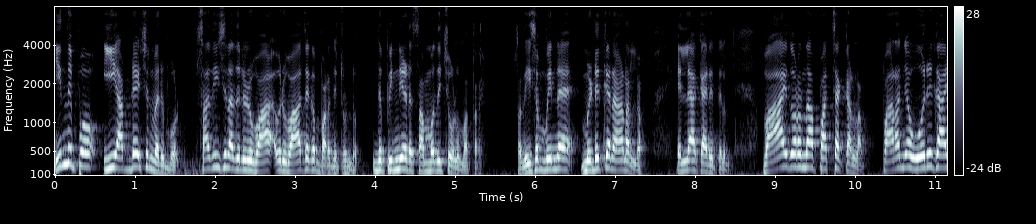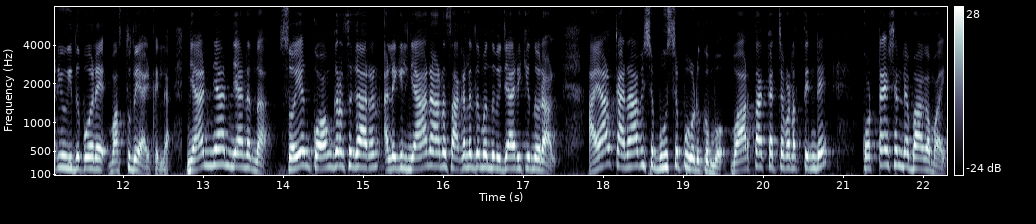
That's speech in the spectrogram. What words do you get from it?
ഇന്നിപ്പോൾ ഈ അപ്ഡേഷൻ വരുമ്പോൾ സതീശൻ അതിലൊരു വാ ഒരു വാചകം പറഞ്ഞിട്ടുണ്ട്. ഇത് പിന്നീട് സമ്മതിച്ചോളും അത്രേ. സതീശൻ പിന്നെ മിടുക്കനാണല്ലോ എല്ലാ കാര്യത്തിലും. വായ തുറന്ന പച്ചക്കള്ളം. പറഞ്ഞ ഒരു കാര്യവും ഇതുപോലെ വസ്തുതയായിട്ടില്ല. ഞാൻ ഞാൻ ഞാൻ എന്ന സ്വയം കോൺഗ്രസ്സുകാരൻ അല്ലെങ്കിൽ ഞാനാണ് സകലതുമെന്ന് വിചാരിക്കുന്ന ഒരാൾ അയാൾക്ക് അനാവശ്യ ബൂസ്റ്റപ്പ് കൊടുക്കുമ്പോൾ വാർത്താ കച്ചവടത്തിന്റെ കൊട്ടേഷന്റെ ഭാഗമായി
